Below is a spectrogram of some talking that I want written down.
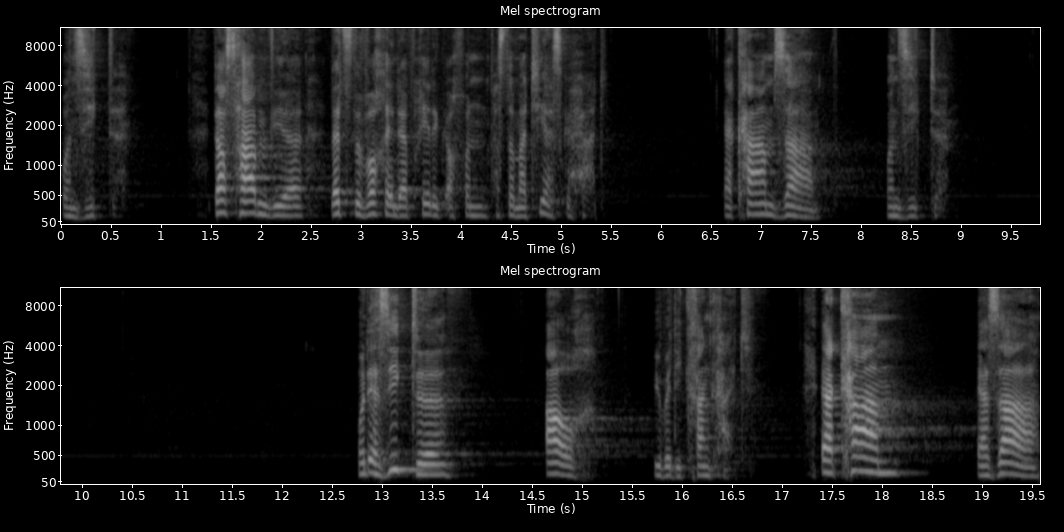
und siegte. Das haben wir letzte Woche in der Predigt auch von Pastor Matthias gehört. Er kam, sah und siegte. Und er siegte auch über die Krankheit. Er kam, er sah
